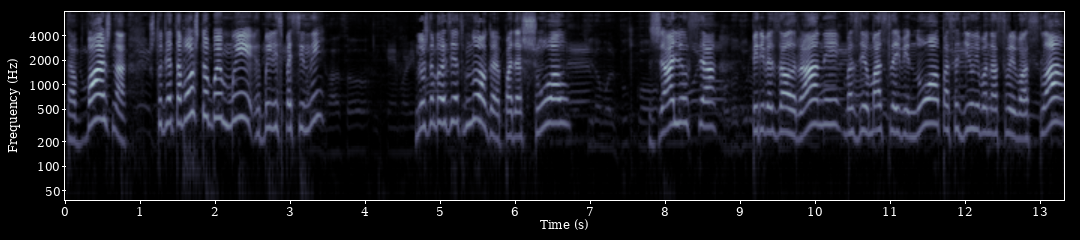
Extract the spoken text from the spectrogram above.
Это важно, что для того, чтобы мы были спасены, нужно было сделать многое. Подошел, жалился, перевязал раны, возлил масло и вино, посадил его на своего осла,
